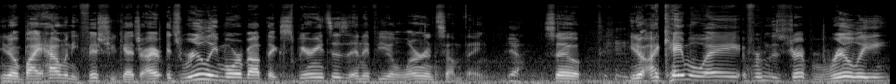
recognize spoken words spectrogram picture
you know, by how many fish you catch. I, it's really more about the experiences and if you learn something. yeah, So, you know, I came away from this trip really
